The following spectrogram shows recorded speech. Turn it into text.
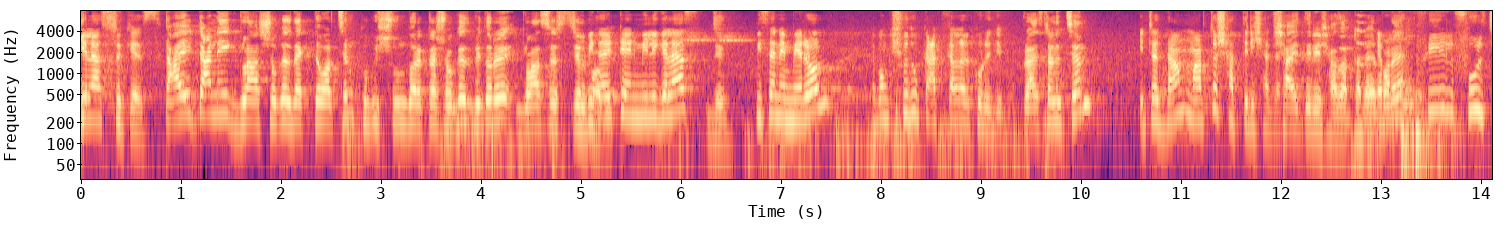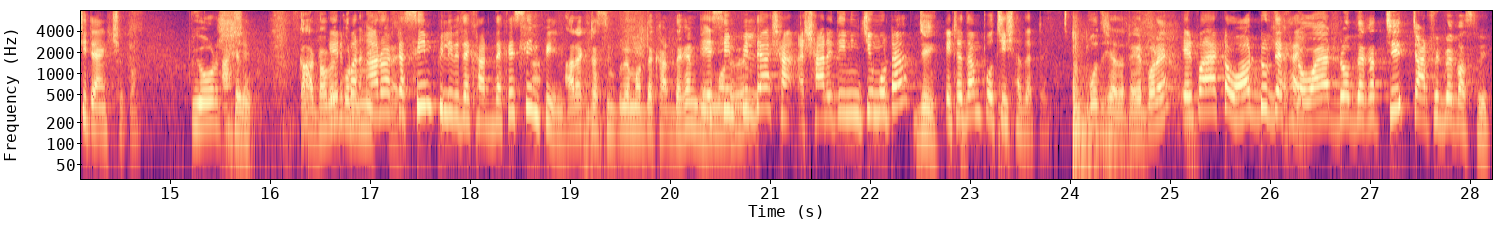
glass showcase Titanic glass showcase দেখতে পাচ্ছেন। খুবই সুন্দর একটা শোকেস ভিতরে গ্লাসের স্টিল ভিতরে টেন মিলি গ্লাস জি। পিছনে মেরল এবং শুধু কাঠ কালার করে দিব। প্রাইসটা নিচ্ছেন? এটার দাম মাত্র সাতত্রিশ হাজার। সাঁত্রিশ হাজার টাকা। এরপরে? ফিল ফুল চিটাং চিটাংশ পিওর। সেগুন। কাঠ হবে এরপর আরও একটা সিম্পল ভিতরে খাট দেখে সিম্পল। আর একটা সিম্পলের মধ্যে খাট দেখেন এই সিম্পলটা সাড়ে তিন ইঞ্চি মোটা। এটার দাম পঁচিশ হাজার টাকা। পঁচিশ হাজার টাকা। এরপরে? এরপর একটা ওয়ার্ডরোব দেখায় একটা ওয়ার ড্রপ দেখাচ্ছি চার ফিট বাই পাঁচ ফিট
